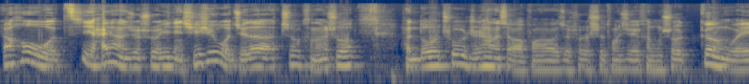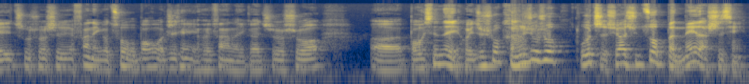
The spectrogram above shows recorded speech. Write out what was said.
然后我自己还想就说一点，其实我觉得就可能说很多初入职场的小朋友，就说是同学，可能说更为就说是犯了一个错误，包括我之前也会犯了一个，就是说，呃，包括现在也会，就是说可能就是说我只需要去做本内的事情，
